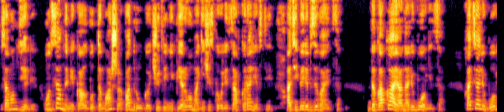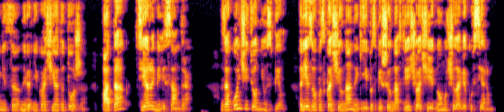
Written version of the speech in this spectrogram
В самом деле, он сам намекал, будто Маша – подруга чуть ли не первого магического лица в королевстве, а теперь обзывается. Да какая она любовница! Хотя любовница наверняка чья-то тоже. А так, Тера Мелисандра. Закончить он не успел. Резво подскочил на ноги и поспешил навстречу очередному человеку в сером.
